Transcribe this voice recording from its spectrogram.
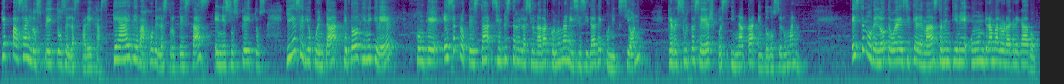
qué pasa en los pleitos de las parejas, qué hay debajo de las protestas en esos pleitos. Y ella se dio cuenta que todo tiene que ver con que esa protesta siempre está relacionada con una necesidad de conexión que resulta ser pues innata en todo ser humano. Este modelo, te voy a decir que además también tiene un gran valor agregado.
